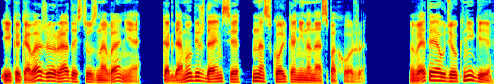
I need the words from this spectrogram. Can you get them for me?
И какова же радость узнавания, когда мы убеждаемся, насколько они на нас похожи. В этой аудиокниге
